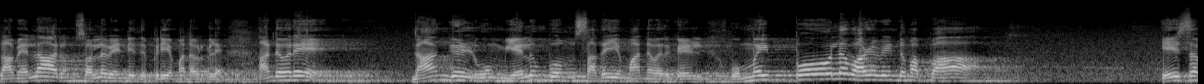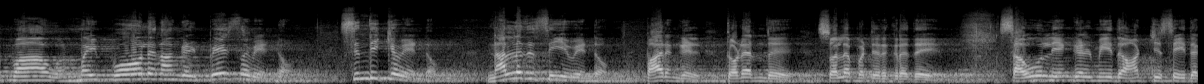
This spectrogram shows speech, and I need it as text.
நாம் எல்லாரும் சொல்ல வேண்டியது பிரியமானவர்களே. ஆண்டவரே நாங்கள் உம் எலும்பும் சதையுமானவர்கள் உம்மை போல வாழ வேண்டும் அப்பா. ஏசப்பா உண்மை போல நாங்கள் பேச வேண்டும் சிந்திக்க வேண்டும். நல்லது செய்ய வேண்டும். பாருங்கள் தொடர்ந்து சொல்லப்பட்டிருக்கிறது. சவுல் எங்கள் மீது ஆட்சி செய்த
